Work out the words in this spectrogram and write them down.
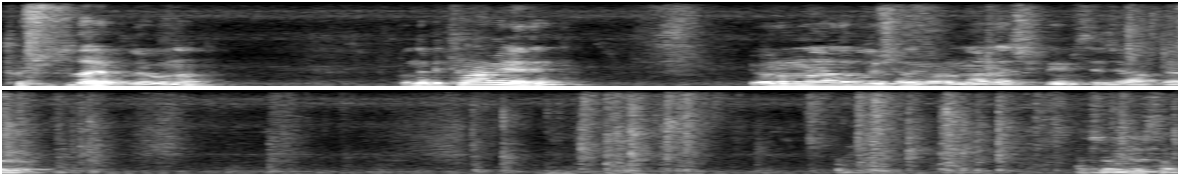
Turşusu da yapılıyor bunun. Bunu bir tahmin edin. Yorumlarda buluşalım. Yorumlarda açıklayayım size cevapları. Açabilirsem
